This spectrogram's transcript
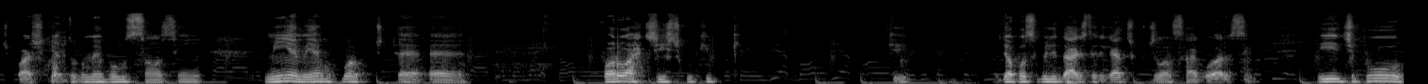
Tipo, acho que é tudo uma evolução, assim, minha mesmo, pô, é, é, fora o artístico que, que, deu a possibilidade, tá ligado? Tipo, de lançar agora, assim. E, tipo,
